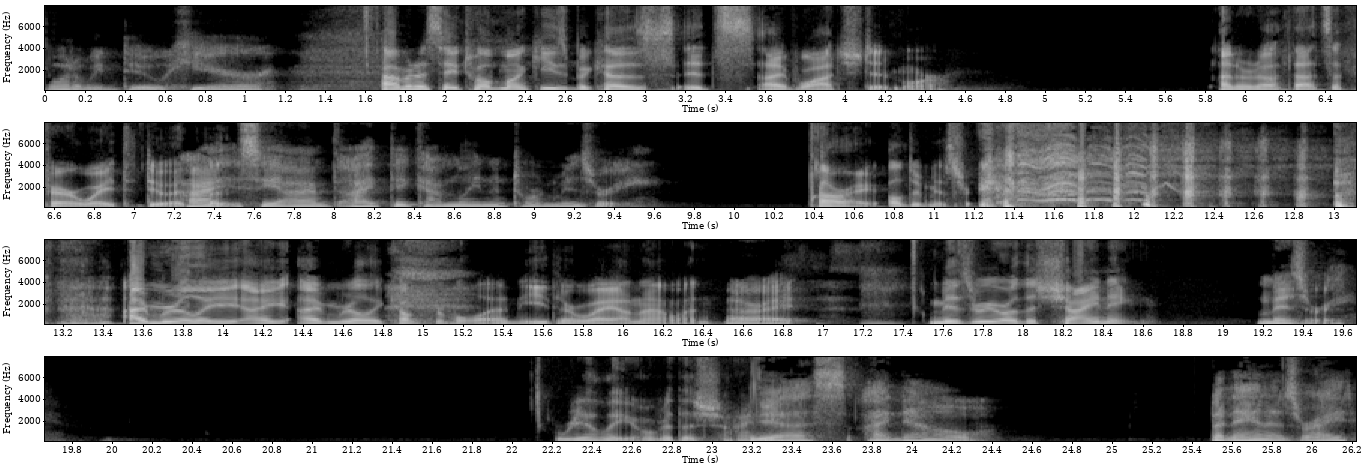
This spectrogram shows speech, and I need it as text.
What do we do here? I'm going to say Twelve Monkeys because it's I've watched it more. I don't know if that's a fair way to do it. I see. I'm. I think I'm leaning toward misery. all right, I'll do misery. I'm really, I, I'm really comfortable in either way on that one. All right, Misery or The Shining. misery. Really, over The Shining? Yes, I know. Bananas, right?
